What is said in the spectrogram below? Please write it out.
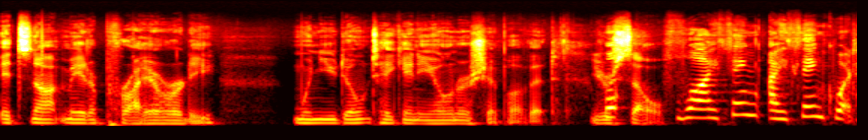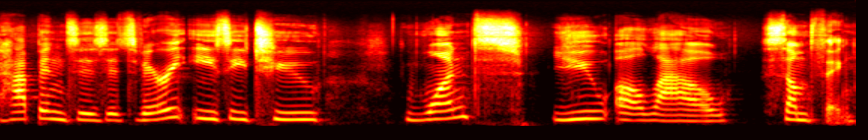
it's not made a priority, when you don't take any ownership of it yourself. Well, I think I think what happens is it's very easy to once you allow something,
